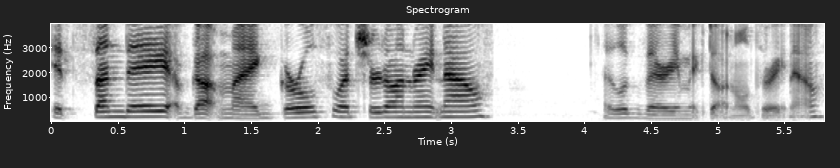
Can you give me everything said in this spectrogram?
It's Sunday. I've got my girl sweatshirt on right now. I look very McDonald's right now.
